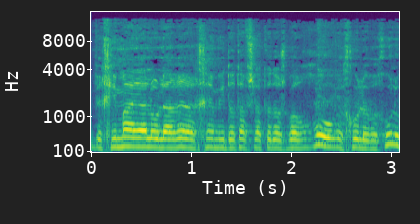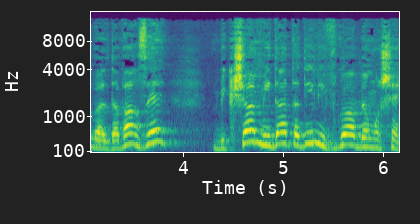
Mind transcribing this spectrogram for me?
וכי מה היה לו לערער אחרי מידותיו של הקדוש ברוך הוא וכולי וכולי, ועל דבר זה ביקשה מידת הדין לפגוע במשה.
